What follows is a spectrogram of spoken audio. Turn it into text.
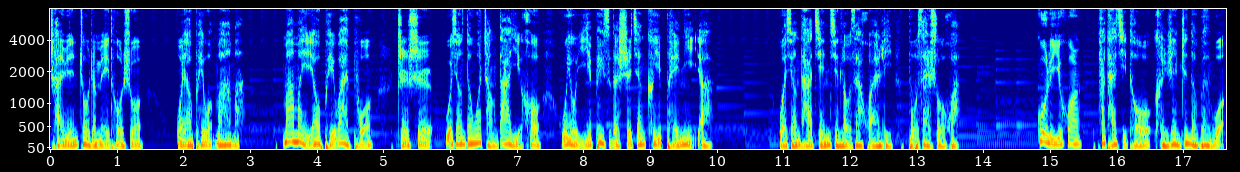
禅云皱着眉头说：“我要陪我妈妈，妈妈也要陪外婆。只是我想等我长大以后，我有一辈子的时间可以陪你呀。”我将他紧紧搂在怀里，不再说话。过了一会儿，他抬起头，很认真的问我。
